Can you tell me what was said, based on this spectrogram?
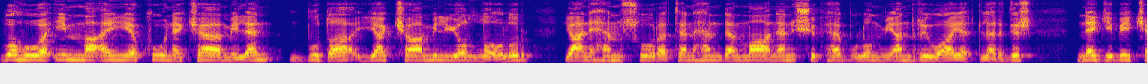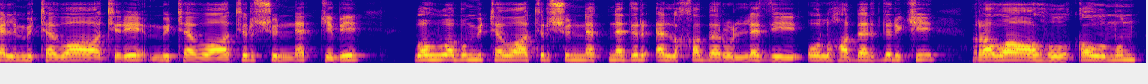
Ve huve imma en yekune kamilen bu da ya kamil yolla olur yani hem sureten hem de manen şüphe bulunmayan rivayetlerdir. Ne gibi kel mütevatiri mütevatir sünnet gibi ve huve bu mütevatir sünnet nedir? El haberul lezi ol haberdir ki ravahu kavmun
